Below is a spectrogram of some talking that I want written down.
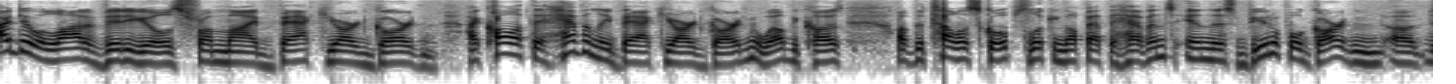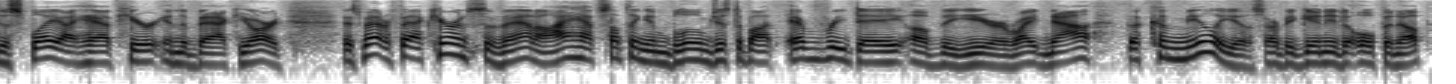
I do a lot of videos from my backyard garden. I call it the Heavenly Backyard Garden, well, because of the telescopes looking up at the heavens in this beautiful garden uh, display I have here in the backyard. As a matter of fact, here in Savannah, I have something in bloom just about every day of the year. Right now, the camellias are beginning to open up,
